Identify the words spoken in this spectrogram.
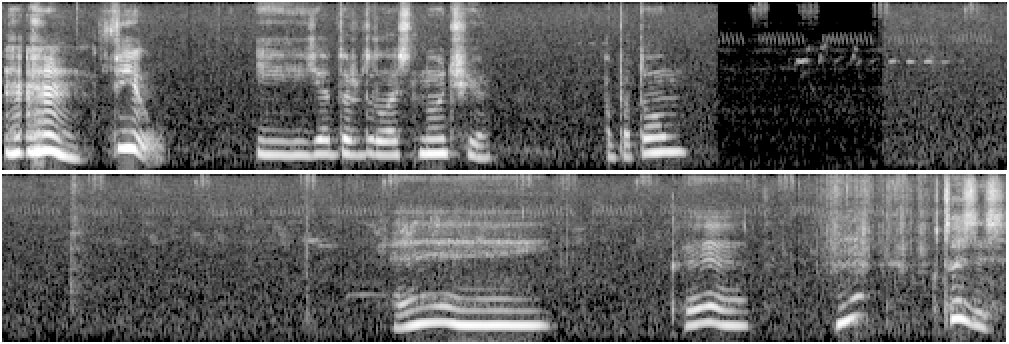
Фил! И я дождалась ночи, а потом... Эй, Кэт. Кто здесь?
